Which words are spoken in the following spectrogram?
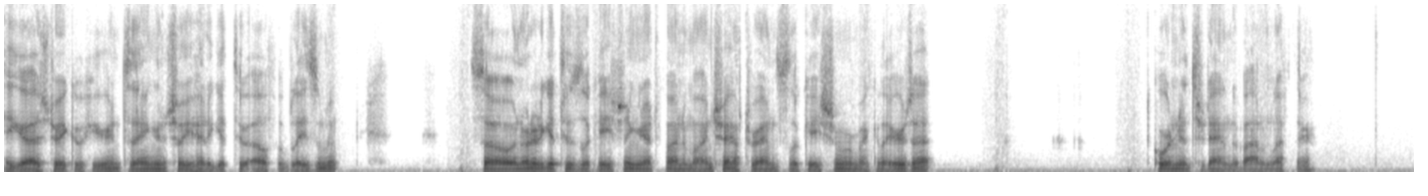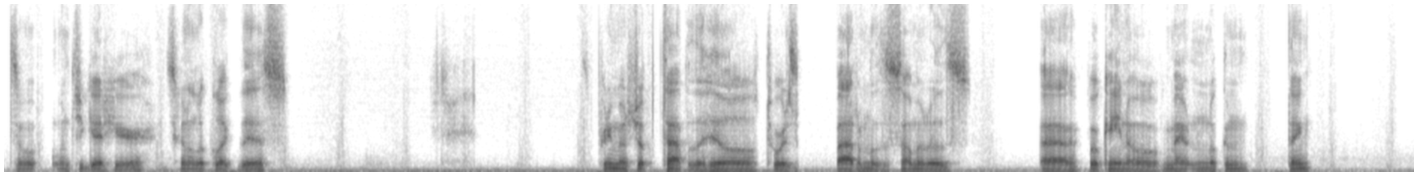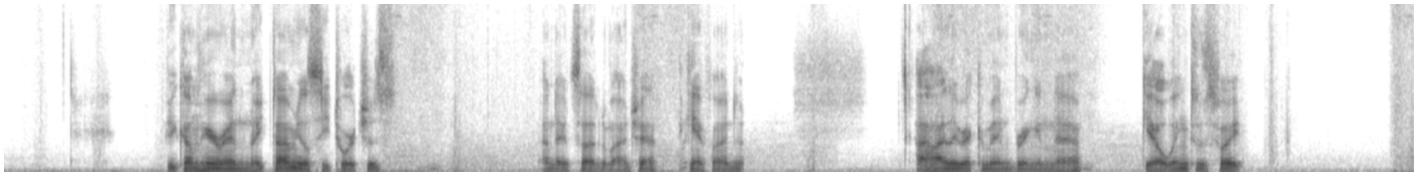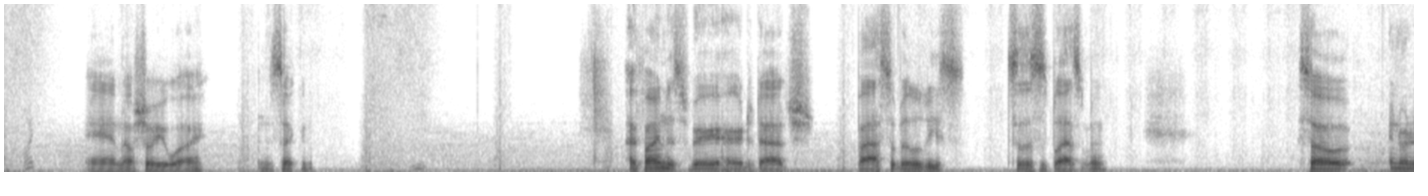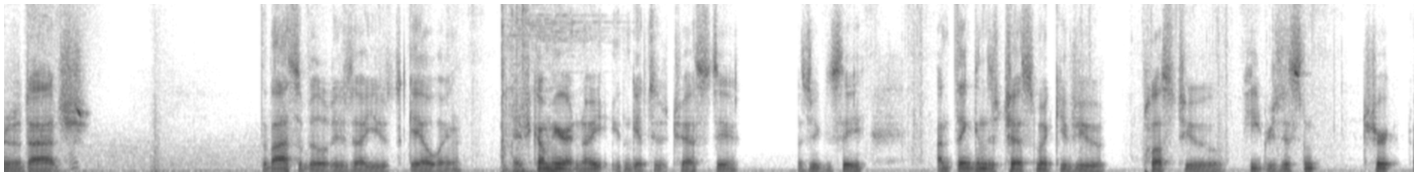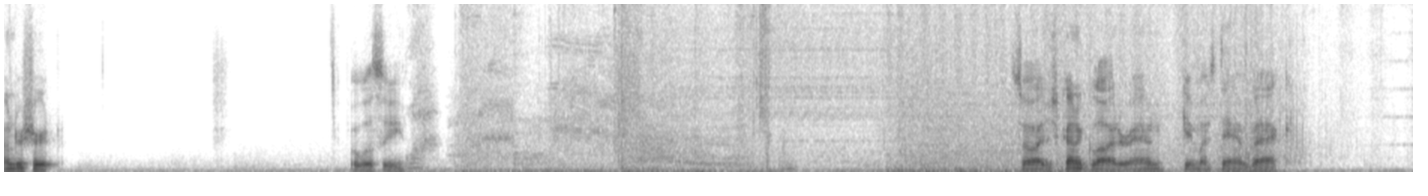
Hey guys, Draco here, and today I'm going to show you how to get to Alpha Blazamut. So, in order to get to his location, you're going to have to find a mine shaft around this location where my lair is at. The coordinates are down in the bottom left there. So, once you get here, it's going to look like this. It's pretty much up the top of the hill towards the bottom of the summit of this uh, volcano mountain looking thing. If you come here around the nighttime, you'll see torches on the outside of the mine shaft. You can't find it. I highly recommend bringing uh, Gale Wing to this fight. And I'll show you why in a second. I find it's very hard to dodge boss abilities. So this is Blazamut. So in order to dodge the boss abilities, I used Gale Wing. If you come here at night, you can get to the chest too, as you can see. I'm thinking this chest might give you plus two heat resistant shirt undershirt. But we'll see. So I just kind of glide around, get my stand back,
